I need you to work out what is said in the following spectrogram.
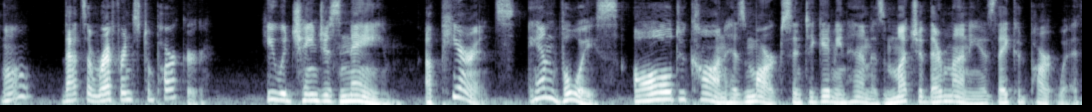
Well, that's a reference to Parker. He would change his name, appearance, and voice, all to con his marks into giving him as much of their money as they could part with.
